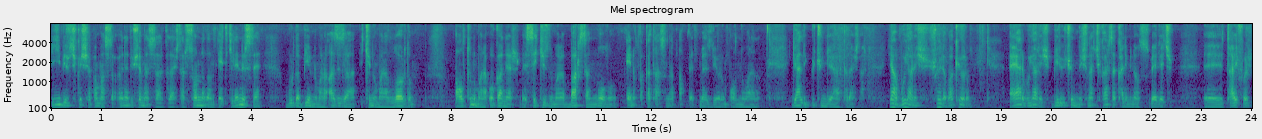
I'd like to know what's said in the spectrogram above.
iyi bir çıkış yapamazsa, öne düşemezse arkadaşlar, sonradan etkilenirse burada bir numara Aziza, iki numara Lordum, 6 numara Oganer ve 8 numara Barsan Nolu en ufak hatasını affetmez diyorum 10 numaranın. Geldik üçüncüye arkadaşlar. Ya bu yarış şöyle bakıyorum. Eğer bu yarış 1-3'ün dışına çıkarsa Kaliminos ve Recep e, Tayfır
